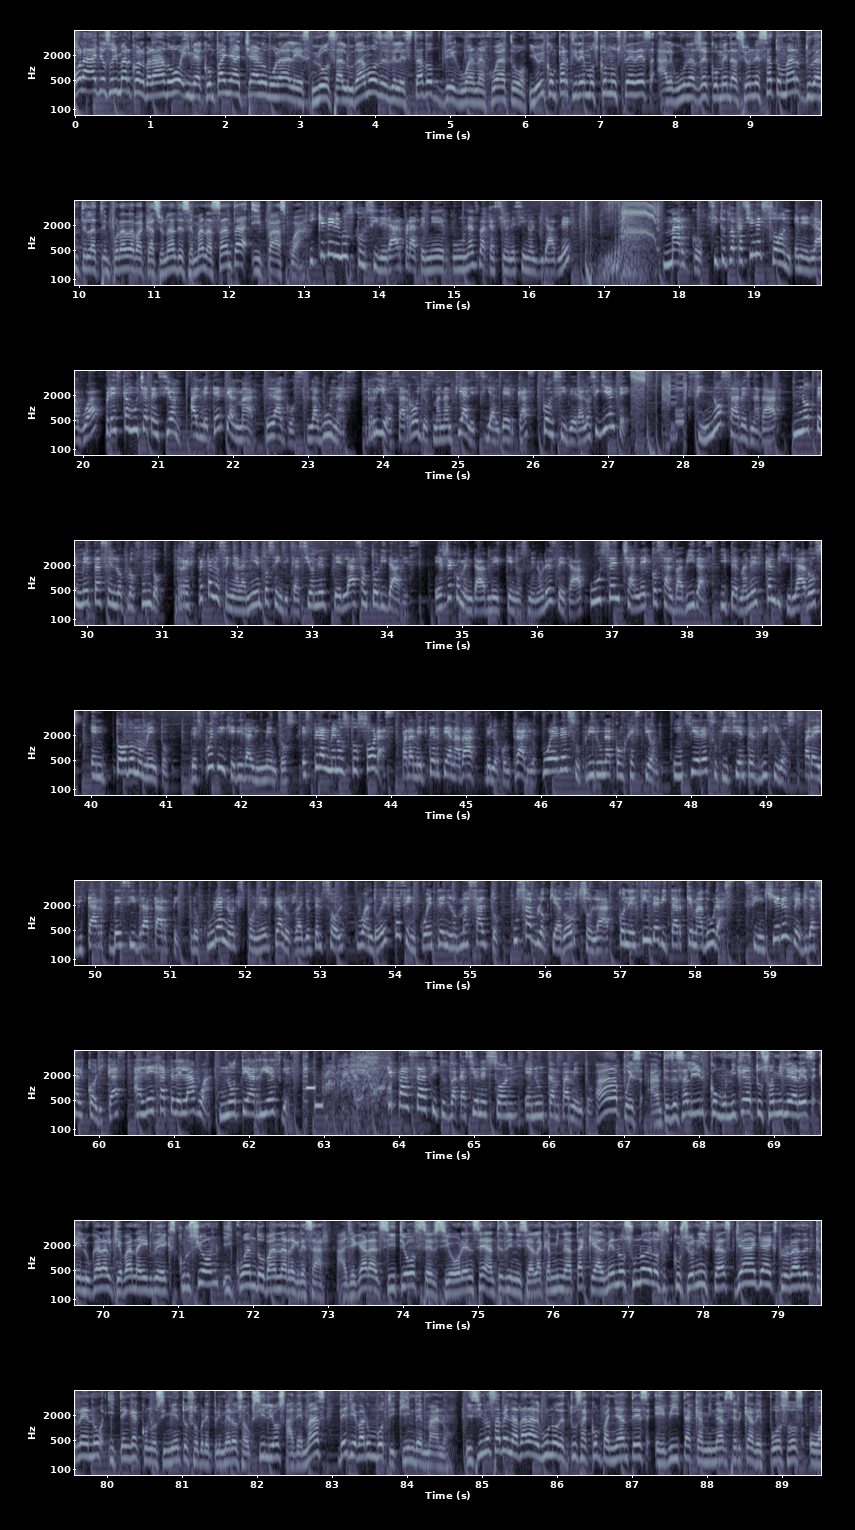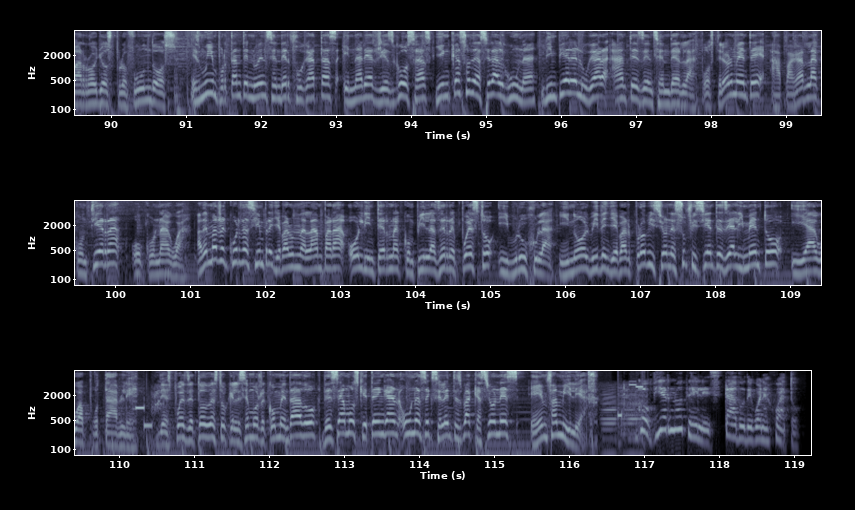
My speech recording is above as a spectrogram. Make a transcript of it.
Hola, yo soy Marco Alvarado y me acompaña Charo Morales. Los saludamos desde el estado de Guanajuato y hoy compartiremos con ustedes algunas recomendaciones a tomar durante la temporada vacacional de Semana Santa y Pascua. ¿Y qué debemos considerar para tener unas vacaciones inolvidables? Marco, si tus vacaciones son en el agua, presta mucha atención. Al meterte al mar, lagos, lagunas, ríos, arroyos, manantiales y albercas, considera lo siguiente. Si no sabes nadar, no te metas en lo profundo. Respeta los señalamientos e indicaciones de las autoridades. Es recomendable que los menores de edad usen chalecos salvavidas y permanezcan vigilados en todo momento. Después de ingerir alimentos, espera al menos dos horas para meterte a nadar. De lo contrario, puedes sufrir una congestión. Ingiere suficientes líquidos para evitar deshidratarte. Procura no exponerte a los rayos del sol cuando éste se encuentre en lo más alto. Usa bloqueador solar con el fin de evitar quemaduras. Si ingieres bebidas alcohólicas, aléjate del agua, no te arriesgues. ¿Qué pasa si tus vacaciones son en un campamento? Ah, pues antes de salir, comunica a tus familiares el lugar al que van a ir de excursión y cuándo van a regresar. Al llegar al sitio, cerciórense antes de iniciar la caminata que al menos uno de los excursionistas ya haya explorado el terreno y tenga conocimiento sobre primeros auxilios, además de llevar un botiquín de mano. Y si no sabe nadar alguno de tus acompañantes, evita caminar cerca de pozos o arroyos profundos. Es muy importante no encender fogatas en áreas riesgosas y en caso de hacer alguna, limpiar el lugar antes de encenderla. Posteriormente, apagarla con tierra o con agua. Además recuerda siempre llevar una lámpara o linterna con pilas de repuesto y brújula. Y no olviden llevar provisiones suficientes de alimento y agua potable. Después de todo esto que les hemos recomendado, deseamos que tengan unas excelentes vacaciones en familia. Gobierno del Estado de Guanajuato.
